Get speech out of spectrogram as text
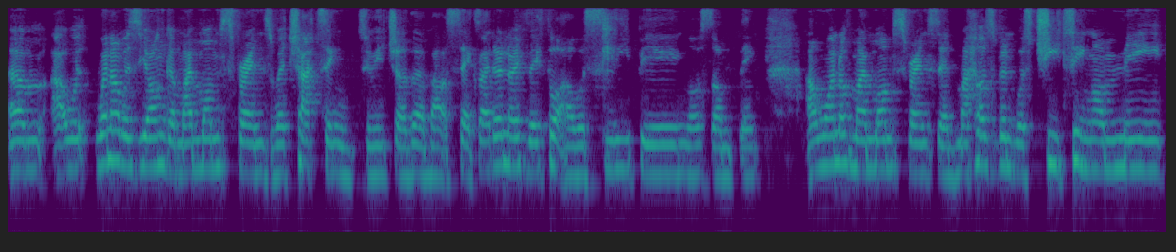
Um, I w- when I was younger, my mom's friends were chatting to each other about sex. I don't know if they thought I was sleeping or something. And one of my mom's friends said, My husband was cheating on me.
